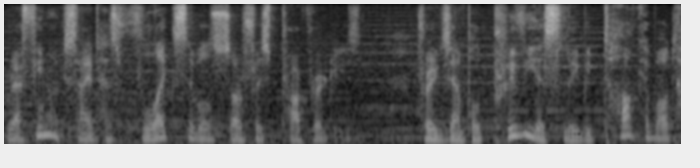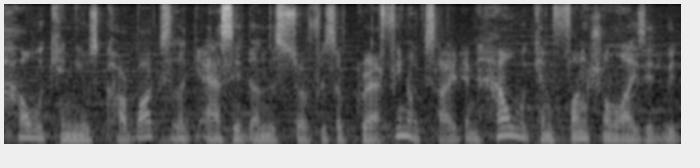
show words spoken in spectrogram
graphene oxide has flexible surface properties, for example, previously we talked about how we can use carboxylic acid on the surface of graphene oxide and how we can functionalize it with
